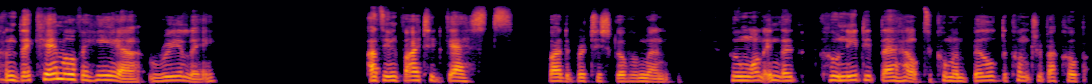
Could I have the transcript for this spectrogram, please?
And they came over here really as invited guests by the British government who wanted the, who needed their help to come and build the country back up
